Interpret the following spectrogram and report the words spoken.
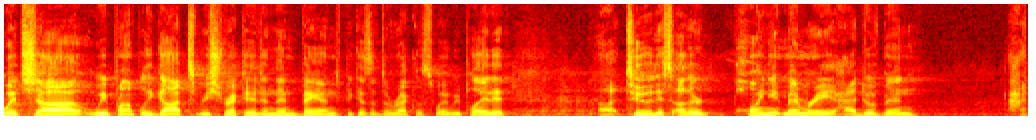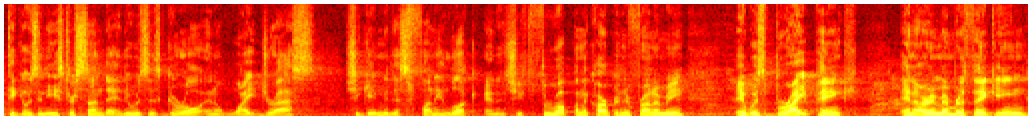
which uh, we promptly got restricted and then banned because of the reckless way we played it. Uh, two, this other poignant memory, it had to have been, I think it was an Easter Sunday. There was this girl in a white dress. She gave me this funny look and then she threw up on the carpet in front of me. It was bright pink. And I remember thinking,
